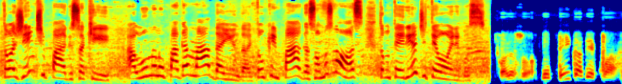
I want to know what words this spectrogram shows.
Então a gente paga isso aqui, aluno não paga nada ainda, então quem paga somos nós, então teria de ter ônibus. Olha só, eu tenho que adequar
